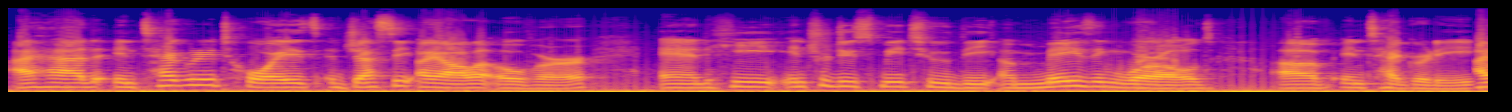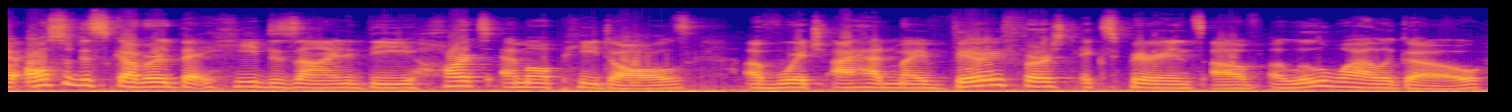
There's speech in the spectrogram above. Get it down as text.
I had Integrity Toys Jessy Ayala over and he introduced me to the amazing world of Integrity. I also discovered that he designed the Hearts MLP dolls, of which I had my very first experience of a little while ago.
